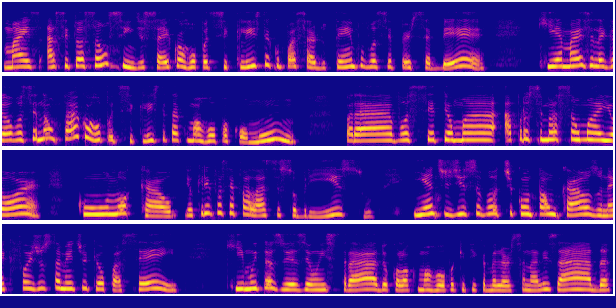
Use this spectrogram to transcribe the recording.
Mas a situação, sim, de sair com a roupa de ciclista e com o passar do tempo você perceber que é mais legal você não estar tá com a roupa de ciclista estar tá com uma roupa comum para você ter uma aproximação maior com o local. Eu queria que você falasse sobre isso, e antes disso eu vou te contar um caso, né, que foi justamente o que eu passei, que muitas vezes eu em estrada, eu coloco uma roupa que fica melhor sinalizada,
